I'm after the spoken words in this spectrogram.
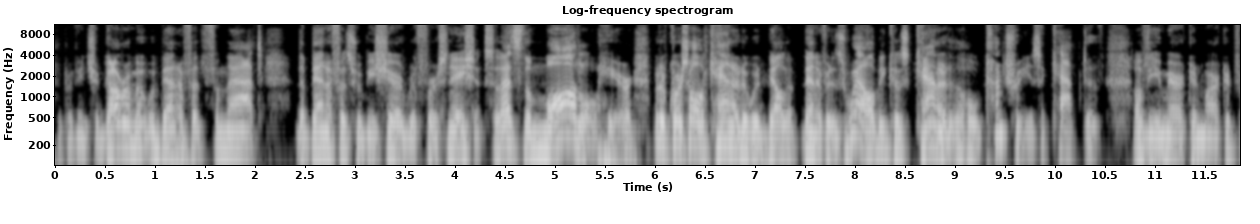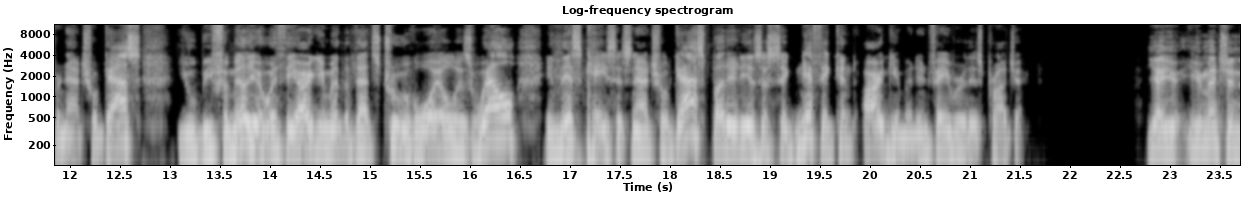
The provincial government would benefit from that. The benefits would be shared with First Nations. So that's the model here. But of course, all Canada would benefit as well because Canada, the whole country, is a captive of the American market for natural gas. You'll be familiar with the argument that that's true of oil as well. In this case, it's natural gas, but it is a significant argument in favor of this project. Yeah, you, you mentioned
